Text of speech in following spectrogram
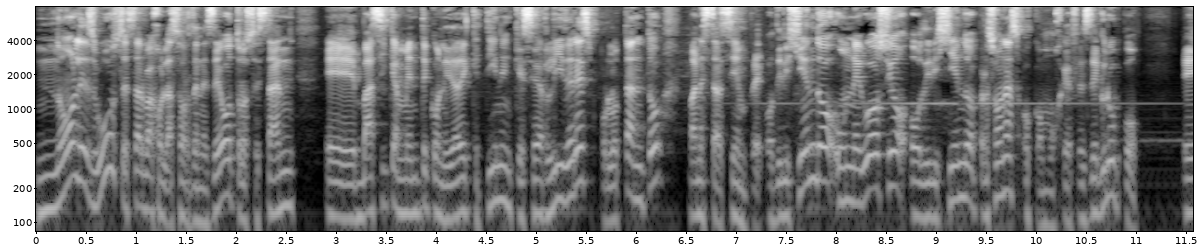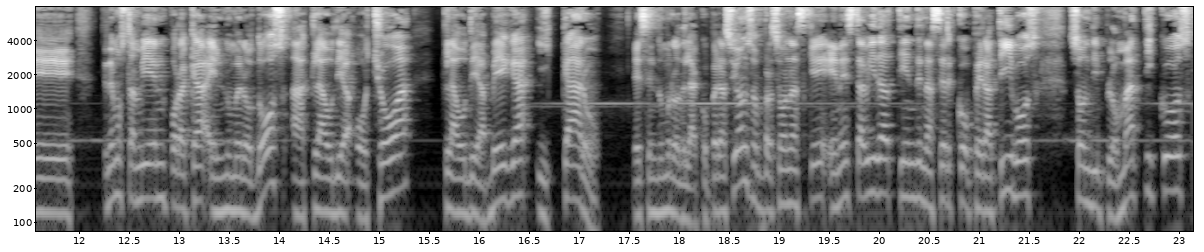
no les gusta estar bajo las órdenes de otros, están eh, básicamente con la idea de que tienen que ser líderes, por lo tanto van a estar siempre o dirigiendo un negocio o dirigiendo a personas o como jefes de grupo. Eh, tenemos también por acá el número 2 a Claudia Ochoa, Claudia Vega y Caro es el número de la cooperación. Son personas que en esta vida tienden a ser cooperativos, son diplomáticos,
